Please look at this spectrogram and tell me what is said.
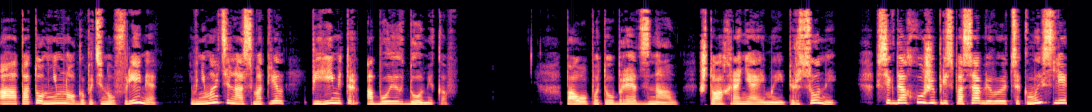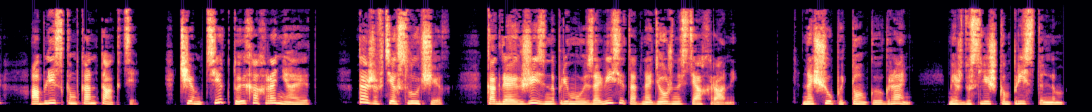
а потом, немного потянув время, внимательно осмотрел периметр обоих домиков. По опыту Брэд знал, что охраняемые персоны всегда хуже приспосабливаются к мысли о близком контакте, чем те, кто их охраняет, даже в тех случаях, когда их жизнь напрямую зависит от надежности охраны. Нащупать тонкую грань между слишком пристальным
